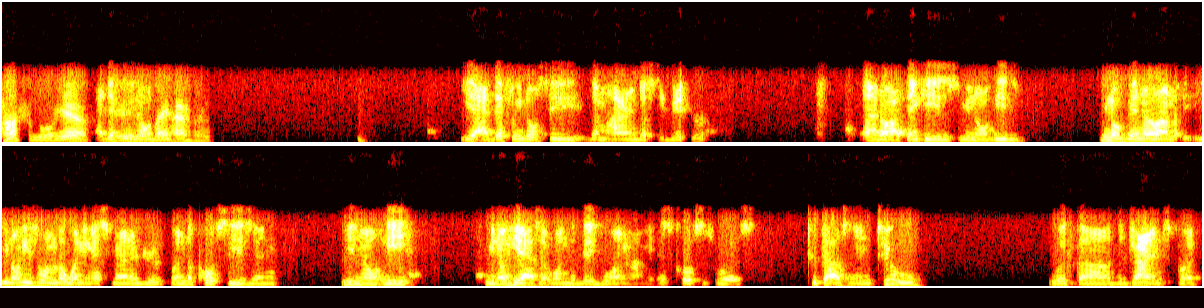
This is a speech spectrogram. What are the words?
Possible, yeah. I definitely it don't might see- happen. Yeah, I definitely don't see them hiring Dusty Baker at all. I think he's, you know, he's, you know, been around. You know, he's one of the winningest managers in the postseason. You know, he, you know, he hasn't won the big one. I mean, his closest was 2002 with uh, the Giants, but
